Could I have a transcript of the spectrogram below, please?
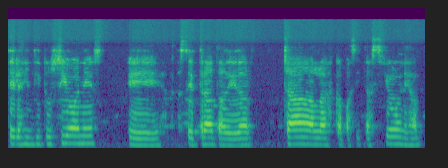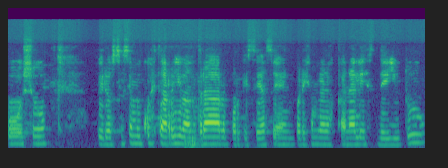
de las instituciones eh, se trata de dar charlas, capacitaciones, apoyo, pero se hace muy cuesta arriba entrar porque se hacen, por ejemplo, en los canales de YouTube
